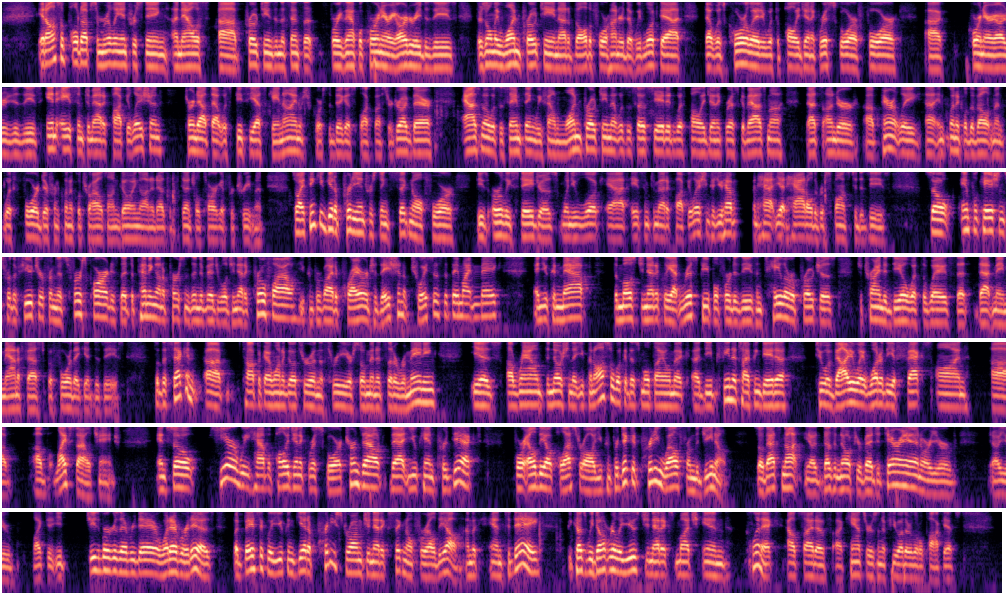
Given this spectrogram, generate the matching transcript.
It also pulled up some really interesting analysis uh, proteins in the sense that, for example, coronary artery disease, there's only one protein out of all the 400 that we looked at that was correlated with the polygenic risk score for uh, coronary artery disease in asymptomatic population. Turned out that was PCSK9, which of course the biggest blockbuster drug there. Asthma was the same thing. We found one protein that was associated with polygenic risk of asthma. That's under uh, apparently uh, in clinical development with four different clinical trials ongoing on it as a potential target for treatment. So I think you get a pretty interesting signal for these early stages when you look at asymptomatic population because you haven't had, yet had all the response to disease. So implications for the future from this first part is that depending on a person's individual genetic profile, you can provide a prioritization of choices that they might make, and you can map the most genetically at-risk people for disease and tailor approaches to trying to deal with the ways that that may manifest before they get disease. So the second uh, topic I want to go through in the three or so minutes that are remaining is around the notion that you can also look at this multiomic uh, deep phenotyping data to evaluate what are the effects on uh, of lifestyle change. And so here we have a polygenic risk score. Turns out that you can predict for LDL cholesterol, you can predict it pretty well from the genome. So that's not, you know, it doesn't know if you're vegetarian or you're, you know, you like to eat cheeseburgers every day or whatever it is, but basically you can get a pretty strong genetic signal for LDL. And, the, and today, because we don't really use genetics much in clinic outside of uh, cancers and a few other little pockets,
